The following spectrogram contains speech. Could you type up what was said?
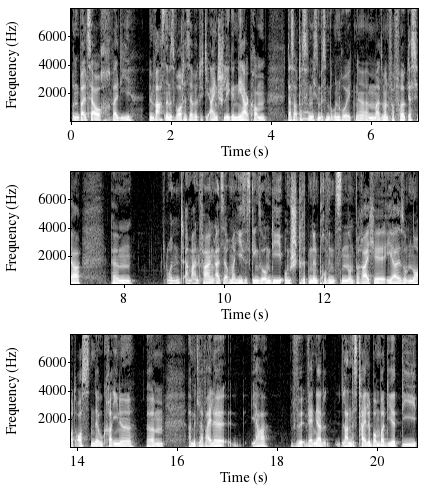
und weil es ja auch, weil die im wahrsten Sinne des Wortes ja wirklich die Einschläge näher kommen, das auch das ja. mich so ein bisschen beunruhigt. Ne? Ähm, also man verfolgt das ja. Ähm, und am Anfang, als es auch mal hieß, es ging so um die umstrittenen Provinzen und Bereiche eher so im Nordosten der Ukraine. Ähm, aber mittlerweile, ja, werden ja Landesteile bombardiert, die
